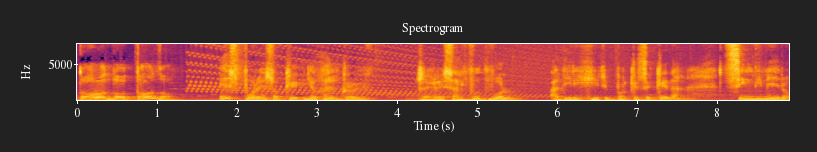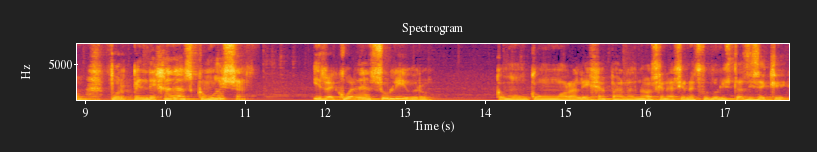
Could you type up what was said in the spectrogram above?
todo, todo. Es por eso que Johan Cruyff regresa al fútbol a dirigir porque se queda sin dinero por pendejadas como esa. Y recuerden su libro, como, como moraleja para las nuevas generaciones futbolistas, dice que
